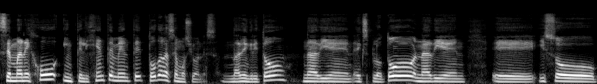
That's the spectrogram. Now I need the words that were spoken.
se manejó inteligentemente todas las emociones. Nadie gritó, nadie explotó, nadie eh, hizo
